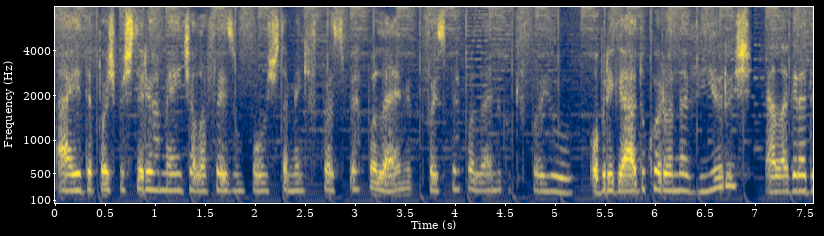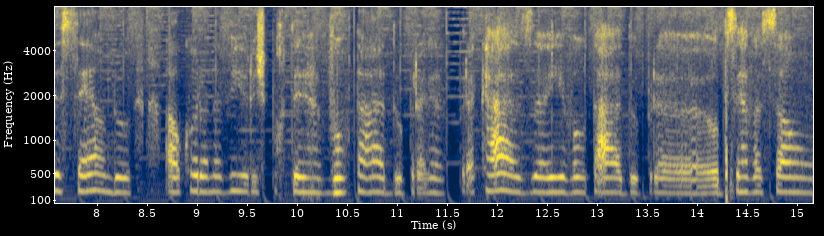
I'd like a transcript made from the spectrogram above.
Aí depois, posteriormente, ela fez um post também que ficou super polêmico, foi super polêmico, que foi o Obrigado Coronavírus. Ela agradecendo ao coronavírus por ter voltado para cá casa e voltado para observação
